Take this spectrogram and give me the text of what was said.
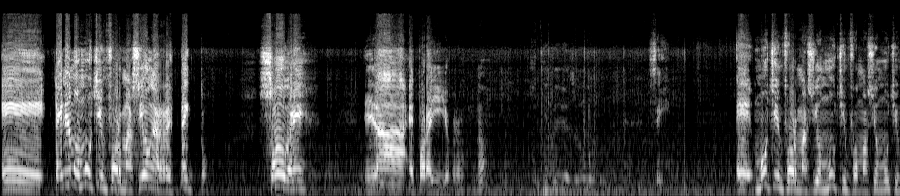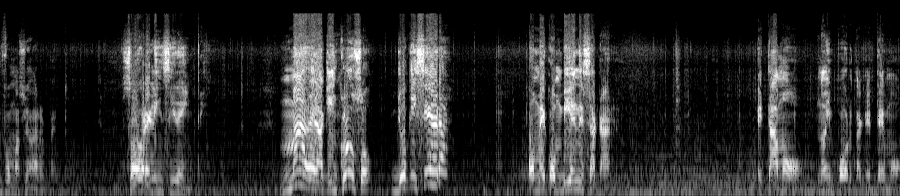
Eh, tenemos mucha información al respecto sobre la... Es por allí yo creo, ¿no? Sí. Eh, mucha información, mucha información, mucha información al respecto. Sobre el incidente. Más de la que incluso yo quisiera o me conviene sacar. Estamos, no importa que estemos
